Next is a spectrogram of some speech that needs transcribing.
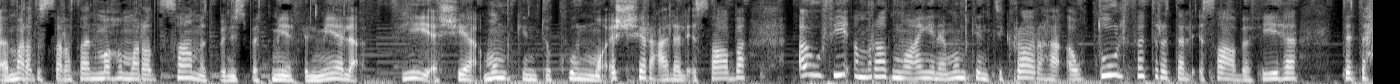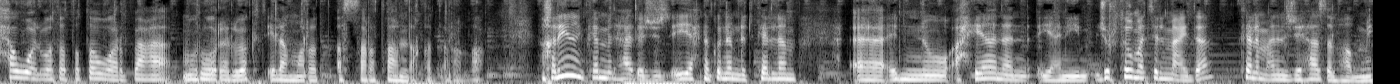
آه، مرض السرطان ما هو مرض صامت بنسبة 100% لا في أشياء ممكن تكون مؤشر على الإصابة أو في أمراض معينة ممكن تكرارها أو طول فترة الإصابة فيها تتحول وتتطور مع مرور الوقت إلى مرض السرطان لا قدر الله. فخلينا نكمل هذه الجزئية. إحنا كنا بنتكلم آه إنه أحيانا يعني جرثومة المعدة نتكلم عن الجهاز الهضمي.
